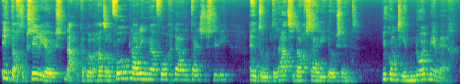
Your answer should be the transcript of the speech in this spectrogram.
Ik dacht ook serieus, nou, ik heb, had er een vooropleiding voor gedaan tijdens de studie. En toen op de laatste dag zei die docent, je komt hier nooit meer weg.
